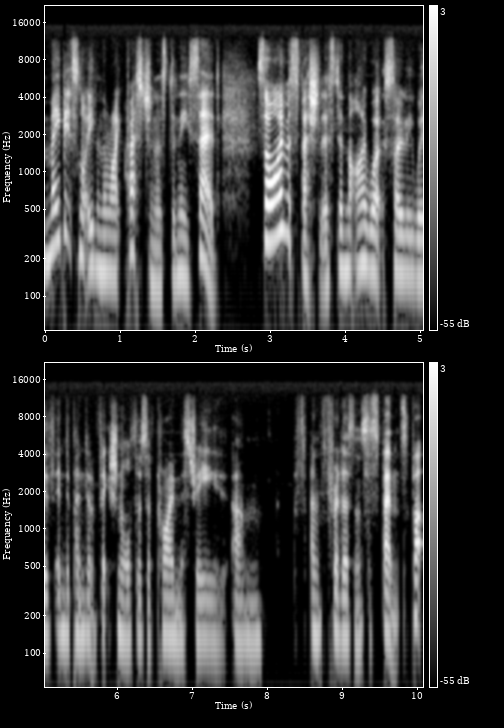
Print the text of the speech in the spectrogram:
maybe it's not even the right question, as Denise said. So I'm a specialist in that I work solely with independent fiction authors of crime, mystery, um, and thrillers and suspense, but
